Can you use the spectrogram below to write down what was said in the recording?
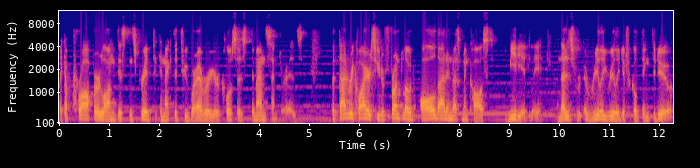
like a proper long distance grid to connect it to wherever your closest demand center is. But that requires you to front load all that investment cost immediately. And that is a really, really difficult thing to do.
